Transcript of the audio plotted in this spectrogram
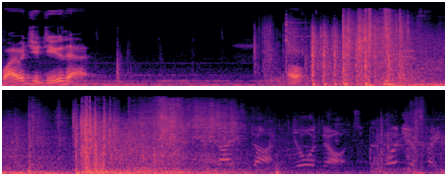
Why would you do that? Oh, Dave's done. You're not. On your feet,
